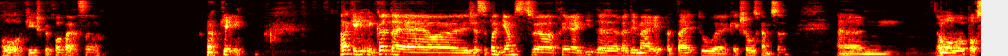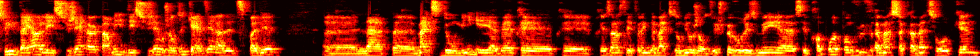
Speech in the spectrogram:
Oh, OK, je peux pas faire ça. OK. OK, écoute, euh, je sais pas, Guillaume, si tu veux offrir à Guy de redémarrer, peut-être, ou euh, quelque chose comme ça. Euh, on va poursuivre. D'ailleurs, les sujets, un parmi des sujets aujourd'hui, le Canadien rendait disponible euh, la, euh, Max Domi et avait pré, pré, présence téléphonique de Max Domi aujourd'hui. Je peux vous résumer euh, ses propos. Il n'a pas voulu vraiment se commettre sur aucune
